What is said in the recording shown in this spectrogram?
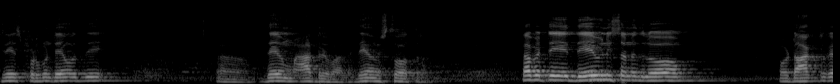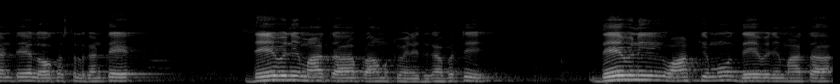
తినేసి పడుకుంటే ఏమవుద్ది? దేవం ఆర్డర్ ఇవ్వాలి దేవుని స్తోత్రం. కాబట్టి దేవుని సన్నిధిలో ఓ డాక్టర్ కంటే లోకస్తుల కంటే దేవుని మాట ప్రాముఖ్యమైనది కాబట్టి దేవుని వాక్యము దేవుని మాట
